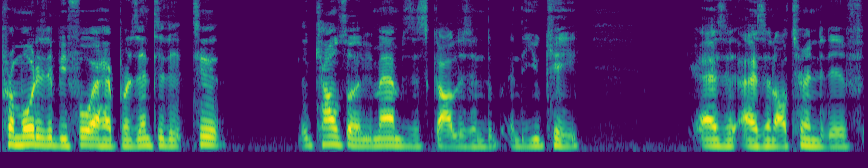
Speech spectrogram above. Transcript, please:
promoted it before. I had presented it to the Council of Imams and Scholars in the, in the UK as a, as an alternative.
